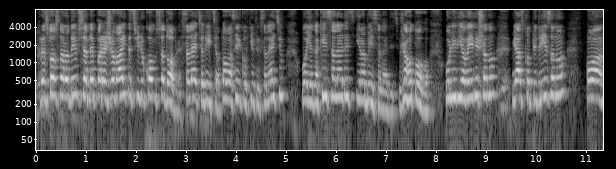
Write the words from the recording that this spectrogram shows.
Христос народився, не переживайте, з Філюком все добре. Селець, дивіться, то Василько хотів тих селеців, бо є такий селедець і рабий селедець. Вже готово. Олів'я вимішано, м'яско підрізано. О,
